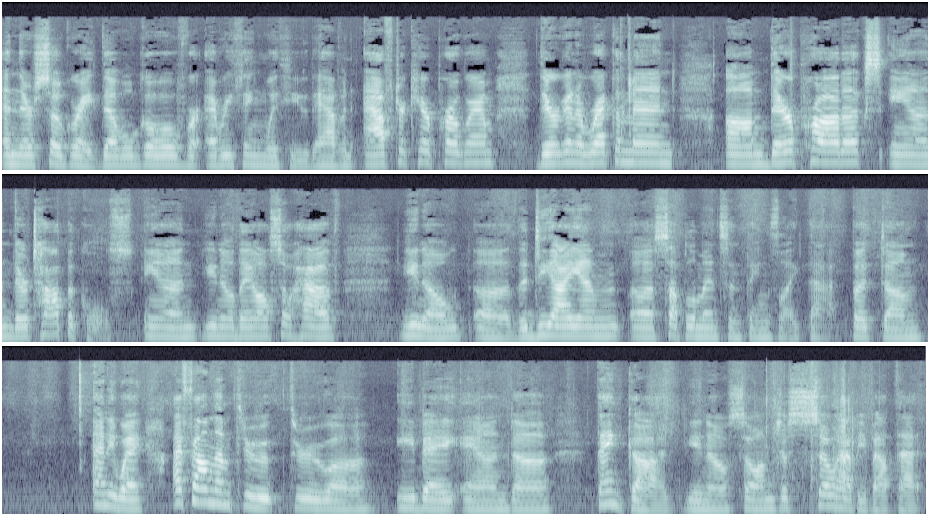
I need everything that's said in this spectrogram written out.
And they're so great. They will go over everything with you. They have an aftercare program. They're going to recommend um, their products and their topicals. And, you know, they also have, you know, uh, the DIM uh, supplements and things like that. But um, anyway, I found them through, through uh, eBay and uh, thank God, you know, so I'm just so happy about that.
